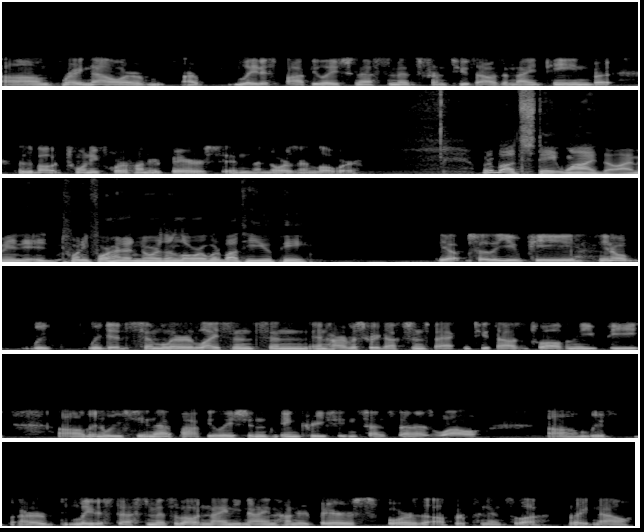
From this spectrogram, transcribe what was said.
Um, right now, our our latest population estimates from 2019, but there's about 2,400 bears in the northern lower. What about statewide, though? I mean, 2,400 northern lower. What about the UP? Yep. So the UP, you know, we we did similar license and, and harvest reductions back in 2012 in the UP, um, and we've seen that population increasing since then as well. Um, we've our latest estimates about 9,900 bears for the Upper Peninsula right now.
